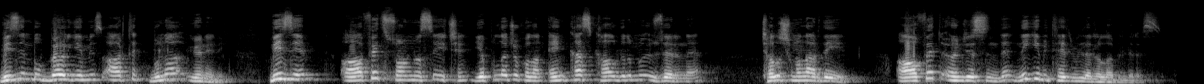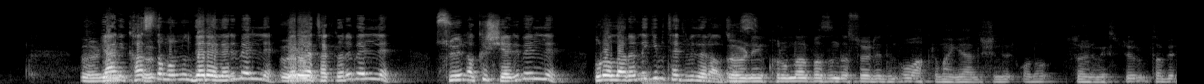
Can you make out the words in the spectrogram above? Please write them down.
bizim bu bölgemiz artık buna yönelik. Bizim afet sonrası için yapılacak olan enkaz kaldırımı üzerine çalışmalar değil. Afet öncesinde ne gibi tedbirler alabiliriz? Örneğin- Yani Kastamonu'nun dereleri belli, Örneğin- dere yatakları belli, suyun akış yeri belli. Buralara ne gibi tedbirler alacağız? Örneğin kurumlar bazında söyledin. O aklıma geldi. Şimdi onu söylemek istiyorum. Tabii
